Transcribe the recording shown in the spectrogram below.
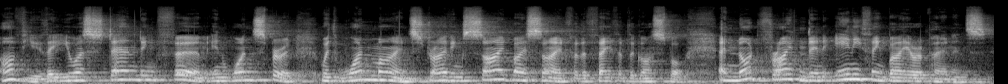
of you that you are standing firm in one spirit, with one mind, striving side by side for the faith of the gospel, and not frightened in anything by your opponents."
